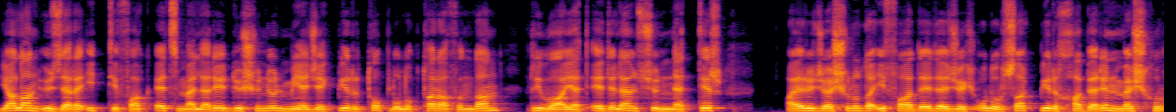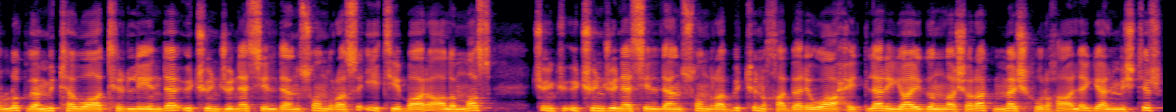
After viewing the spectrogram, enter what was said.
yalan üzere ittifak etmeleri düşünülmeyecek bir topluluk tarafından rivayet edilen sünnettir. Ayrıca şunu da ifade edecek olursak bir haberin meşhurluk ve mütevatirliğinde üçüncü nesilden sonrası itibarı alınmaz. Çünkü üçüncü nesilden sonra bütün haberi vahidler yaygınlaşarak meşhur hale gelmiştir.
